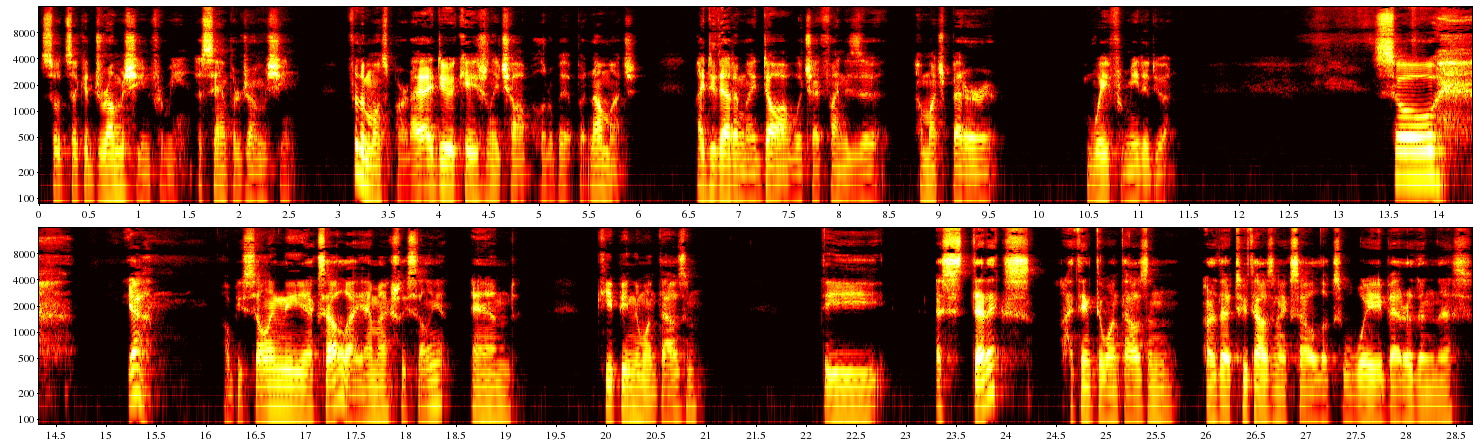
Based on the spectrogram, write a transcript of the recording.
so it's like a drum machine for me, a sampler drum machine, for the most part. I, I do occasionally chop a little bit, but not much. I do that on my DAW, which I find is a, a much better way for me to do it. So, yeah, I'll be selling the XL. I am actually selling it and keeping the 1000. The aesthetics, I think the 1000 or the 2000 XL looks way better than this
